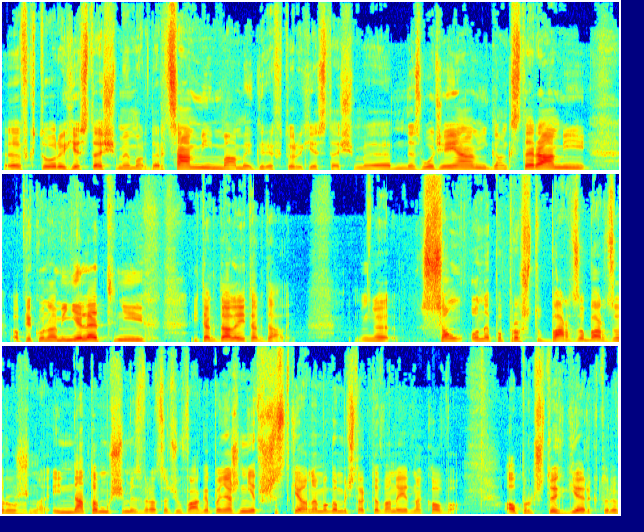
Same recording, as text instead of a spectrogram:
e, w których jesteśmy mordercami, mamy gry, w których jesteśmy złodziejami, gangsterami, opiekunami nieletnich itd. Tak itd. Są one po prostu bardzo, bardzo różne i na to musimy zwracać uwagę, ponieważ nie wszystkie one mogą być traktowane jednakowo. Oprócz tych gier, które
